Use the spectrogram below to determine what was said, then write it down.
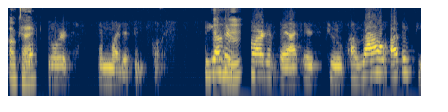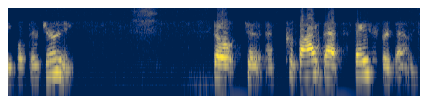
Okay. what's yours and what isn't yours. The other part of that is to allow other people their journey. So to uh, provide that space for them.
